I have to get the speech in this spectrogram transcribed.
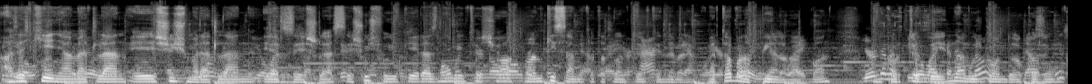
az egy kényelmetlen és ismeretlen érzés lesz, és úgy fogjuk érezni, mintha valami kiszámíthatatlan történne velem. Mert abban a pillanatban, amikor többé nem úgy gondolkozunk,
